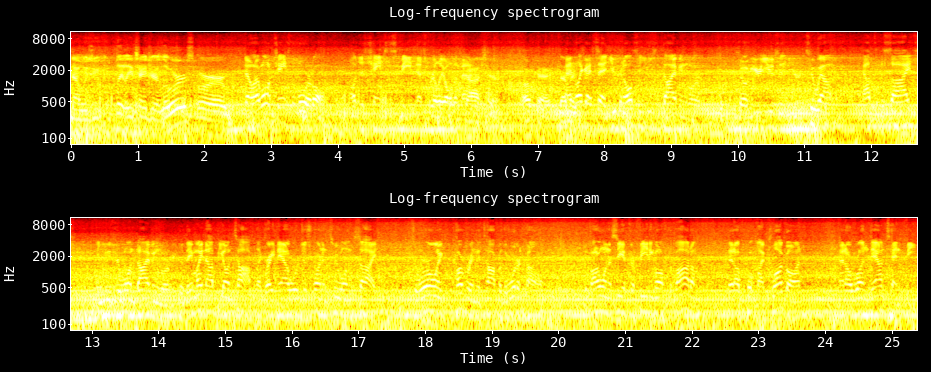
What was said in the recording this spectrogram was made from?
Now, would you completely change your lures, or No, I won't change the lure at all. I'll just change the speed. That's really all that matters. gotcha? Okay, that And like I said, you can also use the diving lure. So if you're using your two out out to the sides and use your one diving lure because they might not be on top. Like right now, we're just running two on the side. So we're only covering the top of the water column. If I want to see if they're feeding off the bottom, then I'll put my plug on and I'll run down 10 feet.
